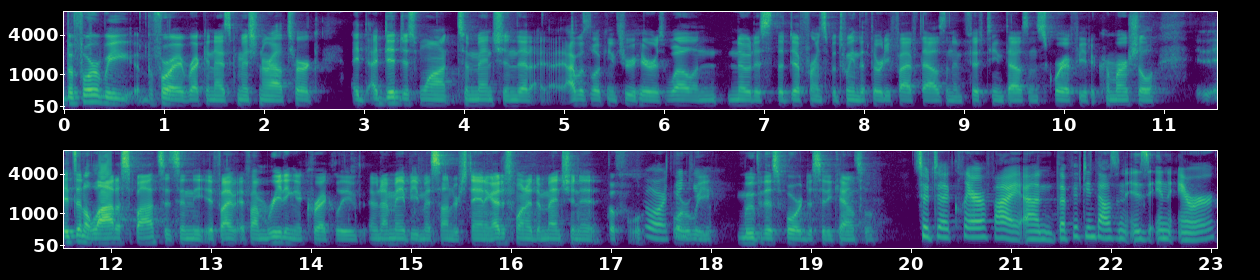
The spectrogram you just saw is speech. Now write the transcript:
Before we, before I recognize Commissioner Alturk, I, I did just want to mention that I, I was looking through here as well and noticed the difference between the 35,000 and 15,000 square feet of commercial. It's in a lot of spots. It's in the, if I, if I'm reading it correctly, and I may be misunderstanding, I just wanted to mention it before, Sure, before thank we you. move this forward to city council. So to clarify, um, the 15,000 is in error.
